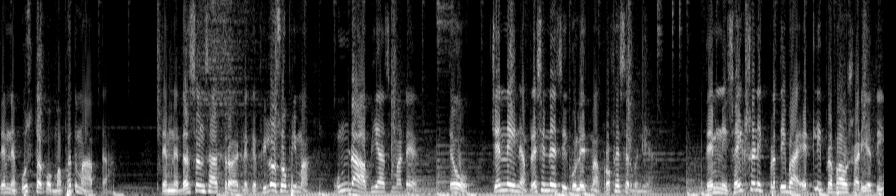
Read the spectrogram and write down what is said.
તેમને પુસ્તકો મફતમાં આપતા. તેમને દર્શનશાસ્ત્ર એટલે કે ફિલોસોફીમાં ઊંડા અભ્યાસ માટે તેઓ ચેન્નઈના પ્રેસિડેન્સી કોલેજમાં પ્રોફેસર બન્યા. તેમની શૈક્ષણિક પ્રતિભા એટલી પ્રભાવશાળી હતી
